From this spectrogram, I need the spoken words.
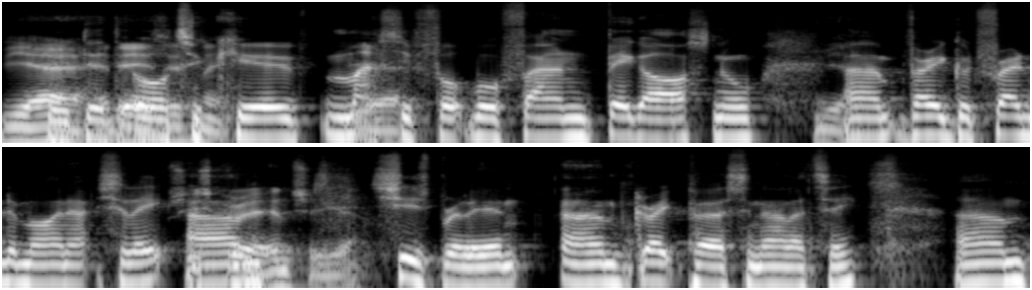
Yeah, who did it is, isn't it? Autocue, massive football fan, big Arsenal, Yeah. um, very good friend of mine actually. She's Um, great, isn't she? Yeah. She's brilliant. Um, great personality. Um,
